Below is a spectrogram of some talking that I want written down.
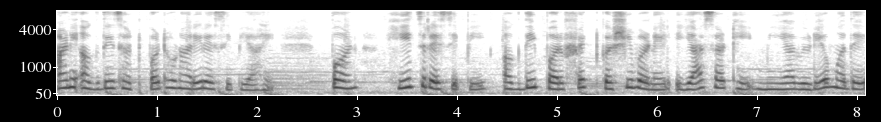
आणि अगदी झटपट होणारी रेसिपी आहे. पण हीच रेसिपी अगदी परफेक्ट कशी बनेल यासाठी मी या व्हिडिओमध्ये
